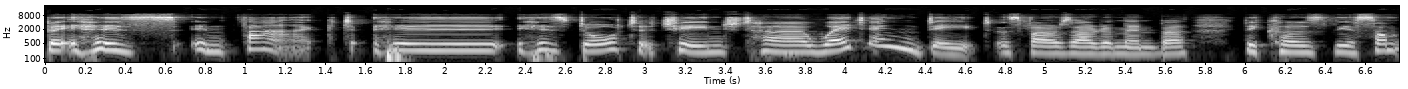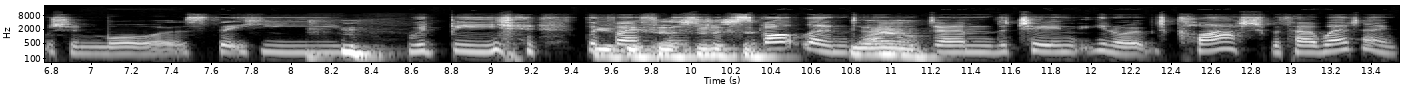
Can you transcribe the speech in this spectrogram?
but his, in fact, his, his daughter changed her wedding date, as far as I remember, because the assumption was that he would be the first, be minister, of Scotland, wow. and um, the chain, you know, it would clash with her wedding.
